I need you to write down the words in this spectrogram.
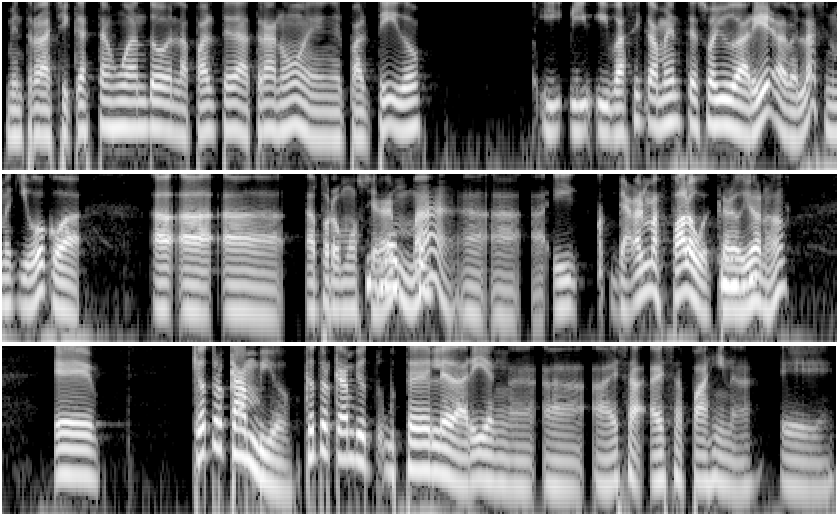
mientras las chicas están jugando en la parte de atrás, ¿no? En el partido, y, y, básicamente eso ayudaría, ¿verdad? Si no me equivoco, a, a, a, promocionar más a, y ganar más followers, creo yo, ¿no? Eh, ¿Qué otro cambio? ¿Qué otro cambio ustedes le darían a, esa, a esa página eh,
